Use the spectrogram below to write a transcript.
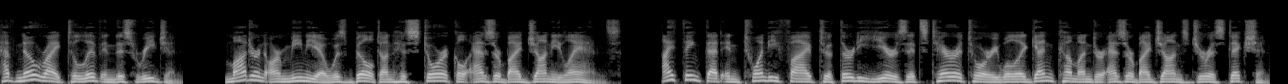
have no right to live in this region. Modern Armenia was built on historical Azerbaijani lands. I think that in 25 to 30 years its territory will again come under Azerbaijan's jurisdiction.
